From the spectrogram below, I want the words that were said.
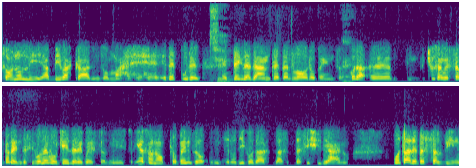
sono lì a bivaccare, insomma, eh, ed è pure sì. è degradante per loro, penso. Eh. Ora, eh, chiusa questa parentesi, volevo chiedere questo al Ministro. Io sono propenso, e lo dico da, da, da siciliano, votare per Salvini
